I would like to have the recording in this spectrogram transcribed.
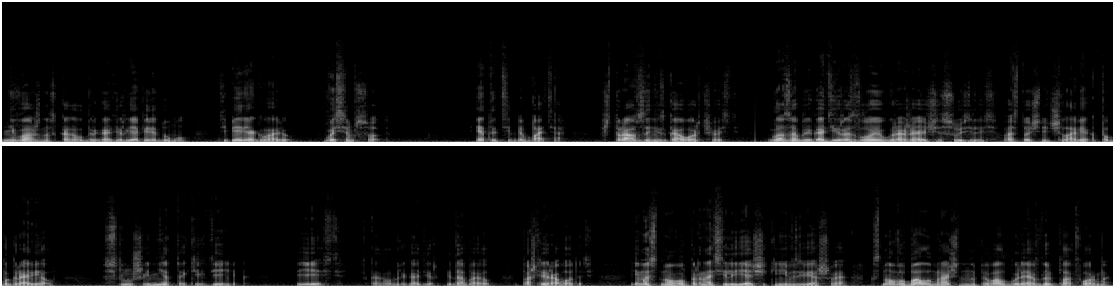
Неважно, сказал бригадир, я передумал. Теперь я говорю 800. Это тебе, батя. Штраф за несговорчивость. Глаза бригадира зло и угрожающе сузились. Восточный человек побагровел. «Слушай, нет таких денег». «Есть», — сказал бригадир и добавил. «Пошли работать». И мы снова проносили ящики, не взвешивая. Снова Бал мрачно напевал, гуляя вдоль платформы.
